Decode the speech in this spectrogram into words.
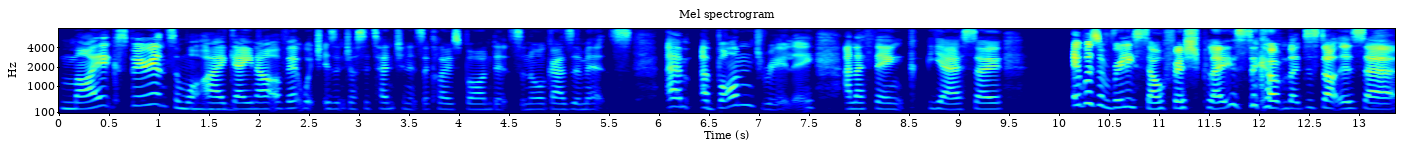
my experience and what I gain out of it, which isn't just attention, it's a close bond, it's an orgasm, it's um, a bond, really. And I think, yeah, so it was a really selfish place to come like to start this uh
